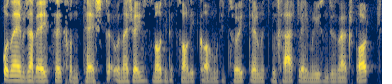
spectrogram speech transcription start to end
Und dann haben wir es eben eins zu eins testen und dann ist wenigstens mal die Bezahlung gegangen. Und die zweite Teil mit dem Kärtchen haben wir uns natürlich gespart.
